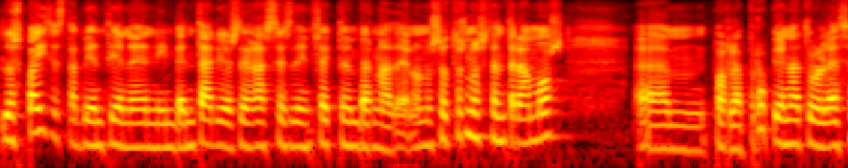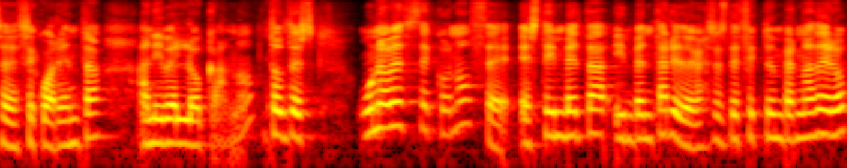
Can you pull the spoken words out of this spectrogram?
Los países también tienen inventarios de gases de efecto invernadero. Nosotros nos centramos, em, por la propia naturaleza de C40, a nivel local. Entonces, una vez se conoce este inventario de gases de efecto invernadero,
